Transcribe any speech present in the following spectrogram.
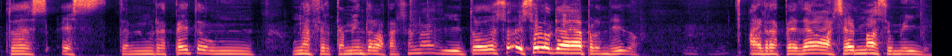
Entonces, es tener un respeto, un, un acercamiento a las personas y todo eso, eso es lo que he aprendido. Al respetar, al ser más humilde,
